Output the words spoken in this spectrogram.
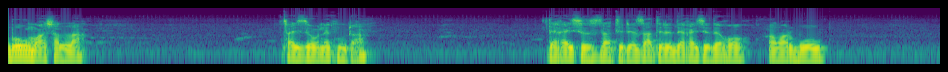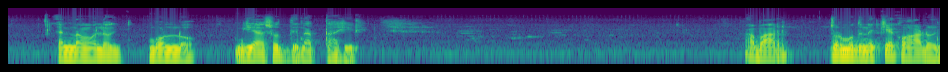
বউ, মাশাল্লাহ, চাইছে অনেক মোটা। দেখাইছে জাতিরে জাতিরে দেখাইছে দেখো আমার বউ এর নাম হলো বন্ড গিয়াসুদ্দিন আর তাহিরি আবার জন্মদিনে কেকও হাঁটন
